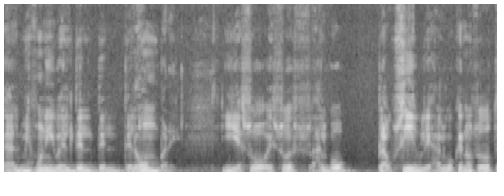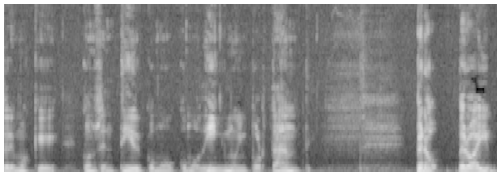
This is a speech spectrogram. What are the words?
al mismo nivel del, hombre. Y eso, eso es algo plausible, algo que nosotros tenemos que consentir como, como digno, importante. Pero, pero hay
